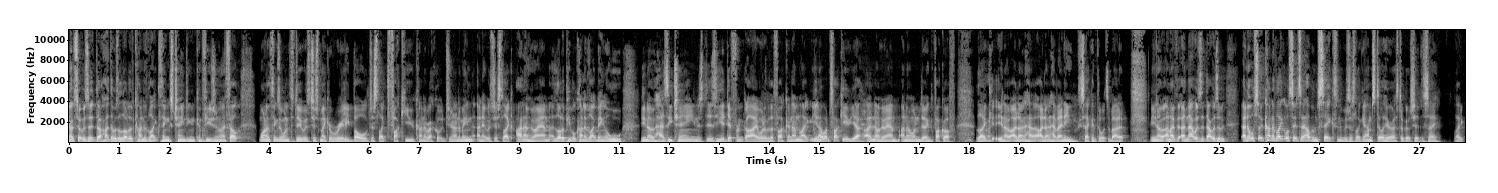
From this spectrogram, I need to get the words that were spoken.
know, so it was a, there was a lot of kind of like things changing and confusion, and I felt one of the things I wanted to do was just make a really bold, just like fuck you kind of record. Do you know what I mean? And it was just like I know who I am. A lot of people kind of like being, oh, you know, has he changed? Is he a different guy? Whatever the fuck. And I'm like, you know what? Fuck you. Yeah, I know who I am. I know what I'm doing. Fuck off. Like, you know, I don't have I don't have any second thoughts about it. You know, and I've and that was that was a and also kind of like also it's album six, and it was just like yeah, I'm still here. I still got shit to say. Like.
